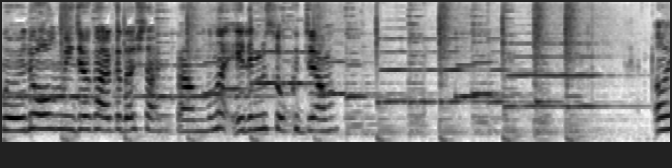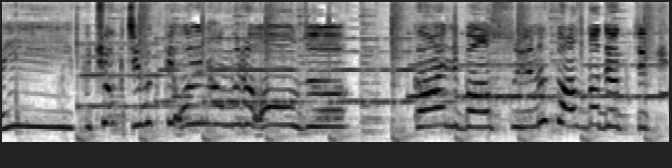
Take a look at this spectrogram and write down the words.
Böyle olmayacak arkadaşlar. Ben buna elimi sokacağım. Ay bu çok cıvık bir oyun hamuru oldu. Galiba suyunu fazla döktük.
